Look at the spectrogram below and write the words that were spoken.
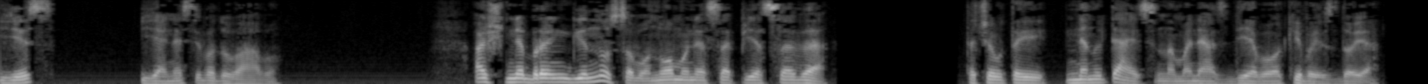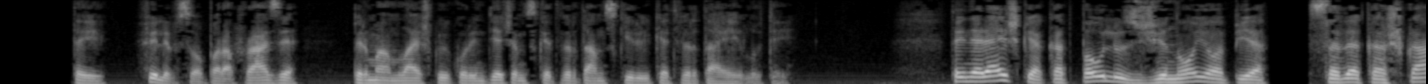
jis ją nesivadovavo. Aš nebranginu savo nuomonės apie save, tačiau tai nenuteisina manęs Dievo akivaizdoje. Tai Filipso parafrazė pirmam laiškui korintiečiams ketvirtam skyriui ketvirtai eilutei. Tai nereiškia, kad Paulius žinojo apie save kažką,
